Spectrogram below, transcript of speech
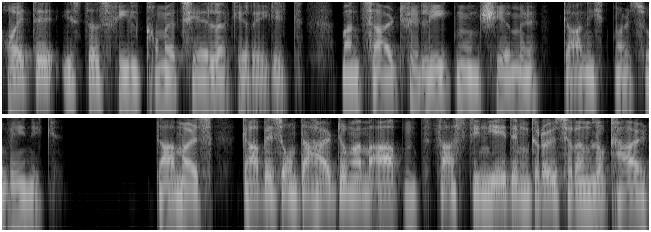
Heute ist das viel kommerzieller geregelt. Man zahlt für Liegen und Schirme gar nicht mal so wenig. Damals gab es Unterhaltung am Abend, fast in jedem größeren Lokal.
